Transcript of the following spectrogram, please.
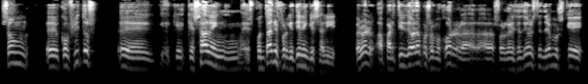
son eh, conflictos eh, que, que, salen espontáneos porque tienen que salir. Pero bueno, a partir de ahora, pues a lo mejor la, las organizaciones tendremos que,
